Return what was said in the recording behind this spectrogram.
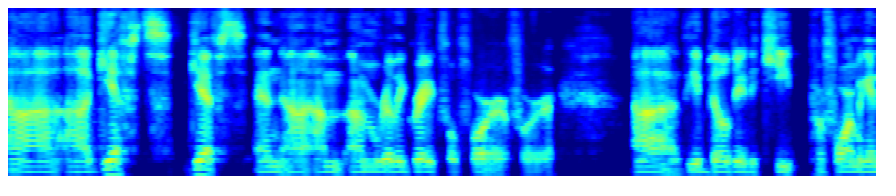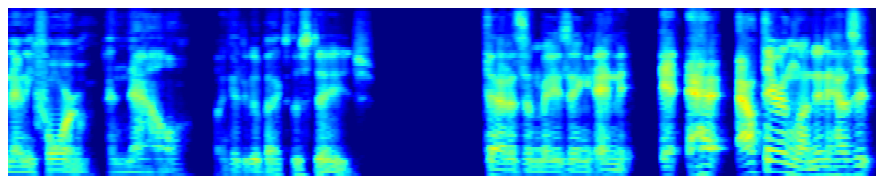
uh, uh gifts, gifts, and uh, I'm I'm really grateful for for uh, the ability to keep performing in any form. And now I get to go back to the stage. That is amazing. And it, ha, out there in London, has it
